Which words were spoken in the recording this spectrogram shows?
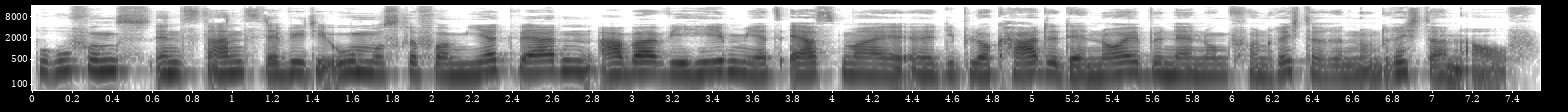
Berufungsinstanz der WTO muss reformiert werden, aber wir heben jetzt erstmal äh, die Blockade der Neubenennung von Richterinnen und Richtern auf.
